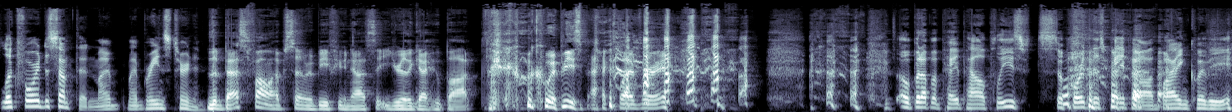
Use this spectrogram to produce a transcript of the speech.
look forward to something. My my brain's turning. The best final episode would be if you announced that you're the guy who bought Quibi's back library. Open up a PayPal, please support this PayPal. I'm buying Quibi.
